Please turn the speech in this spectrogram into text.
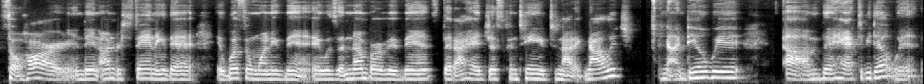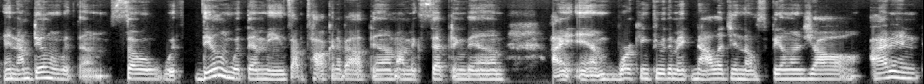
so hard and then understanding that it wasn't one event it was a number of events that i had just continued to not acknowledge and not deal with um, that had to be dealt with and i'm dealing with them so with dealing with them means i'm talking about them i'm accepting them i am working through them acknowledging those feelings y'all i didn't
